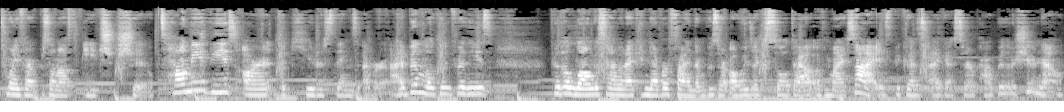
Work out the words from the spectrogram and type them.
25% off each shoe. Tell me these aren't the cutest things ever. I've been looking for these for the longest time and I can never find them because they're always like sold out of my size because I guess they're a popular shoe now.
